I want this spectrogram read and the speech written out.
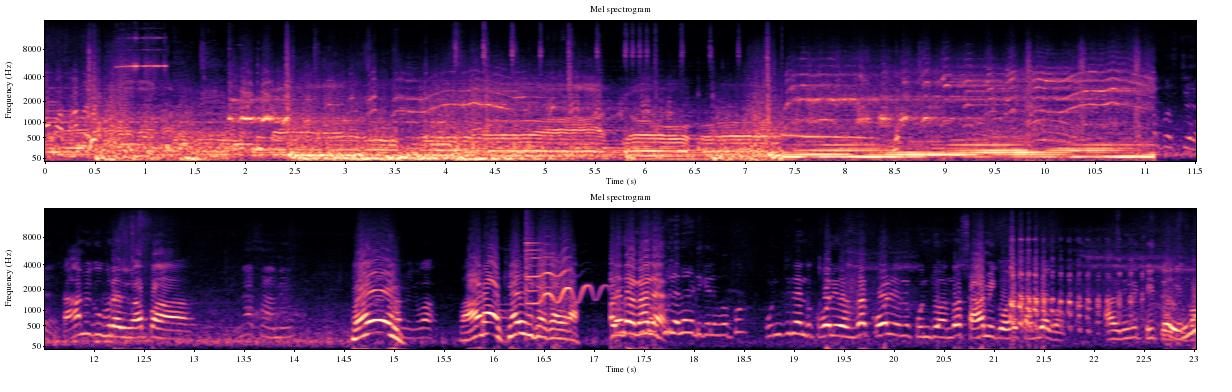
ஆமா சாமி. சாமி கூப்பிடுறாருங்க வாப்பா. என்ன சாமி? ஏய் வாடா கேள்வி கேட்காதடா. அதுதான் வேலை. குஞ்சுல இருந்து கோழி வந்தா கோழி இருந்து குஞ்சு வந்தா சாமிக்கு ஒரு சந்தேகம். அது நீங்க என்ன.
